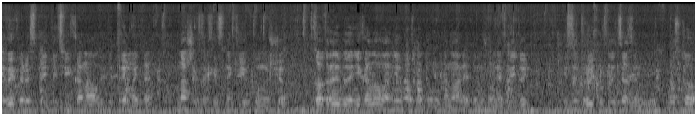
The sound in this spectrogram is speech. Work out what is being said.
і використайте свій канал і підтримайте наших захисників, тому що завтра не буде ні каналу, ні вас на тому каналі, тому що вони прийдуть і зітруть з лиця землі. Просто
